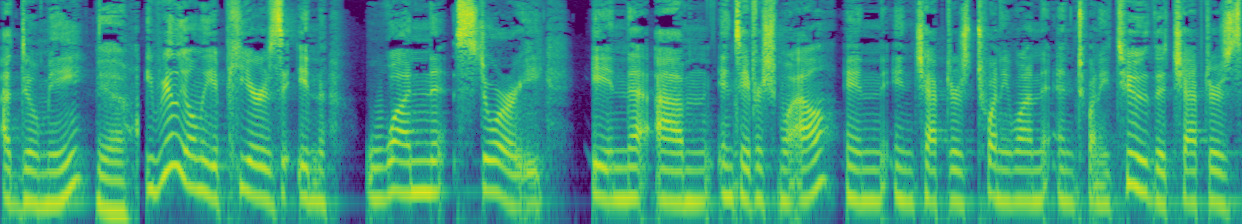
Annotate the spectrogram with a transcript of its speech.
Adomi. Yeah. He really only appears in one story in um, in Sefer Shmuel in in chapters 21 and 22, the chapters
